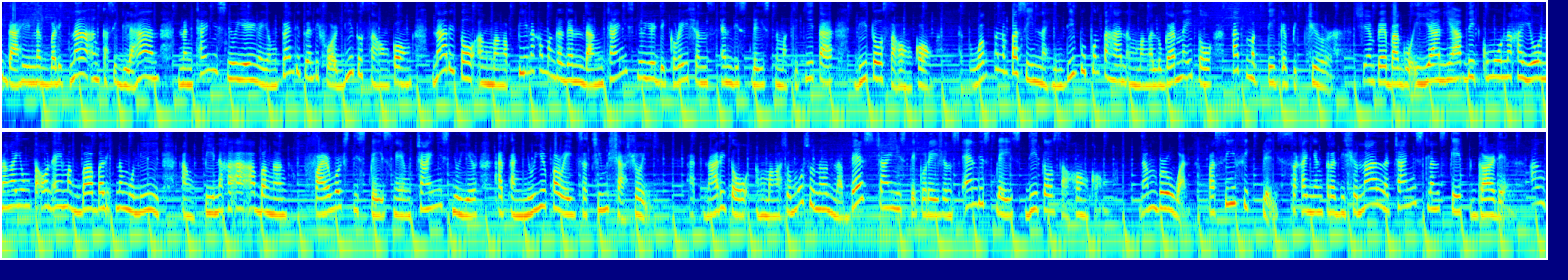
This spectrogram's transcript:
dahil nagbalik na ang kasiglahan ng Chinese New Year ngayong 2024 dito sa Hong Kong, narito ang mga pinakamagagandang Chinese New Year decorations and displays na makikita dito sa Hong Kong. Huwag palampasin na hindi pupuntahan ang mga lugar na ito at mag-take a picture. Siyempre bago iyan, i-update ko muna kayo na ngayong taon ay magbabalik na muli ang pinakaaabangang fireworks displays ngayong Chinese New Year at ang New Year Parade sa Chim Sha Tsui. At narito ang mga sumusunod na best Chinese decorations and displays dito sa Hong Kong. Number 1, Pacific Place sa kanyang tradisyonal na Chinese landscape garden.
